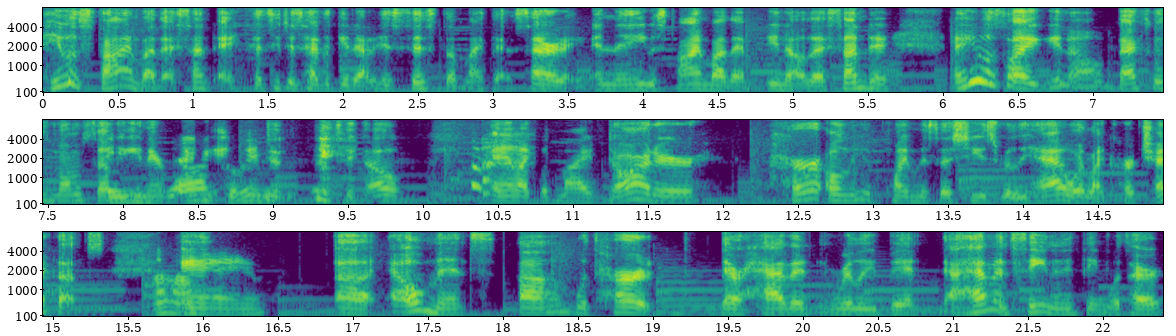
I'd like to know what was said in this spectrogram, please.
he was fine by that Sunday because he just had to get out of his system like that Saturday, and then he was fine by that you know that Sunday, and he was like you know back to his normal self, exactly. eating everything and just to go. and like with my daughter, her only appointments that she's really had were like her checkups uh-huh. and uh, ailments um, with her there haven't really been i haven't seen anything with her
